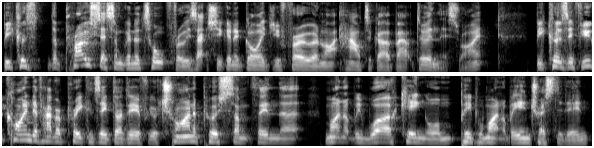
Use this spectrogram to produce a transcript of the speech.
because the process I'm going to talk through is actually going to guide you through and like how to go about doing this, right? Because if you kind of have a preconceived idea, if you're trying to push something that might not be working or people might not be interested in,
